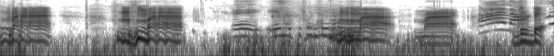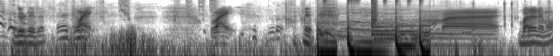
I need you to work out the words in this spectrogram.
మా, మా, మా, మా. దుడ్డే దుడ్డే. వై. వై. బరేనేమో.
